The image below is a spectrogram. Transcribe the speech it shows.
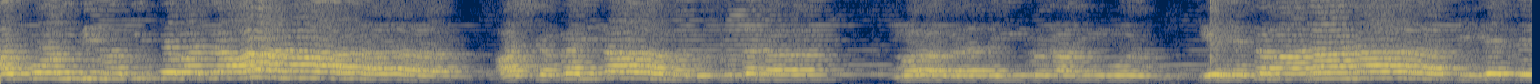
ऐकून भीमतीचे वचन हास्य करिता मधुसूदन. मग रतई मृगालिंगून केले समाधान तियेचे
